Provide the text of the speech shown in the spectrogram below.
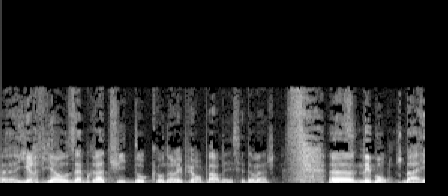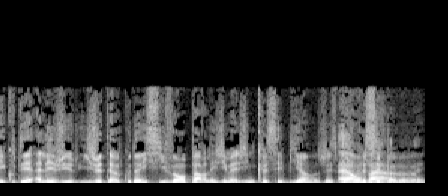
Euh, il revient aux apps gratuites, donc on aurait pu en parler, c'est dommage. Euh, mais bon, bah écoutez, allez y jeter un coup d'œil. S'il veut en parler, j'imagine que c'est bien. J'espère Euh, on que va- c'est pas mauvais.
